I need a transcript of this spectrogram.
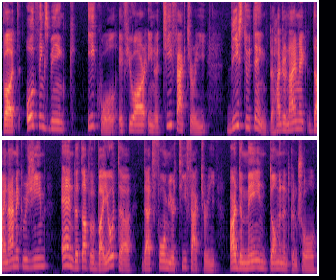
But all things being equal, if you are in a T factory, these two things, the hydrodynamic dynamic regime and the type of biota that form your T factory are the main dominant control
